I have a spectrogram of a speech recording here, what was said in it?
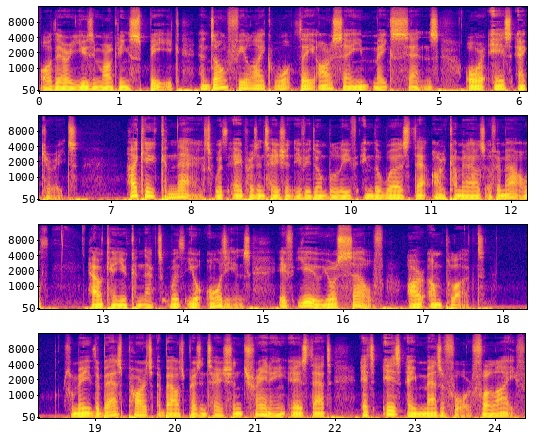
or they are using marketing speak and don't feel like what they are saying makes sense or is accurate. How can you connect with a presentation if you don't believe in the words that are coming out of your mouth? How can you connect with your audience if you yourself are unplugged? For me, the best part about presentation training is that it is a metaphor for life.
